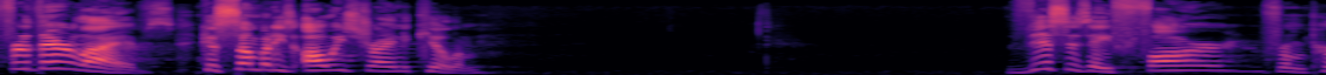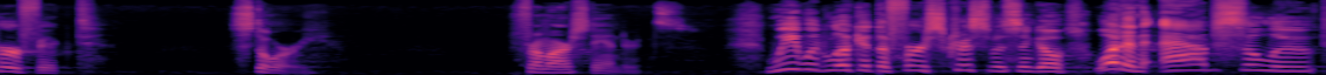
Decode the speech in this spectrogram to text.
for their lives because somebody's always trying to kill them. This is a far from perfect story from our standards. We would look at the first Christmas and go, what an absolute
